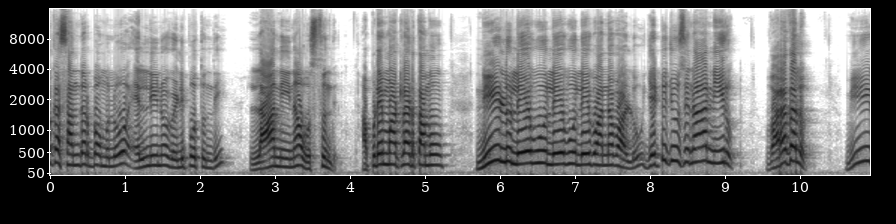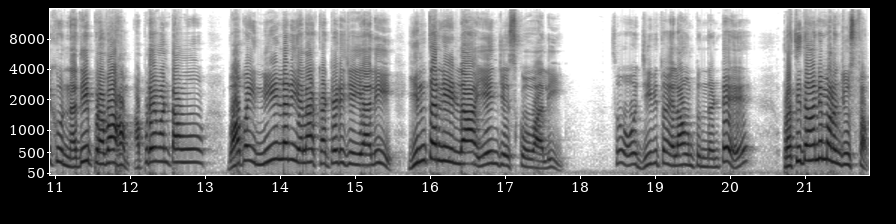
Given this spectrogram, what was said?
ఒక సందర్భంలో ఎల్నీనో వెళ్ళిపోతుంది లానీనా వస్తుంది. అప్పుడేం మాట్లాడతాము? నీళ్ళు లేవు లేవు లేవు అన్నవాళ్ళు ఎటు చూసినా నీరు వరదలు. మీకు నదీ ప్రవాహం అప్పుడేమంటాము? బాబాయ్ నీళ్ళని ఎలా కట్టడి చేయాలి? ఇంత నీళ్ళ ఏం చేసుకోవాలి? సో జీవితం ఎలా ఉంటుందంటే ప్రతిదాన్ని మనం చూస్తాం.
